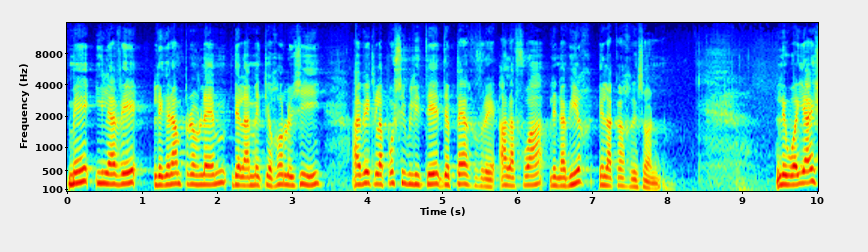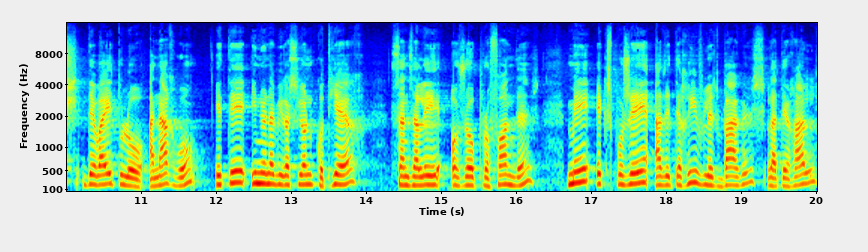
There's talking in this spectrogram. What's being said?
Mais il avait le grand problème de la météorologie avec la possibilité de perdre à la fois les navires et la cargaison. Le voyage de Baétulo à Narbo était une navigation côtière, sans aller aux eaux profondes, mais exposée à de terribles vagues latérales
